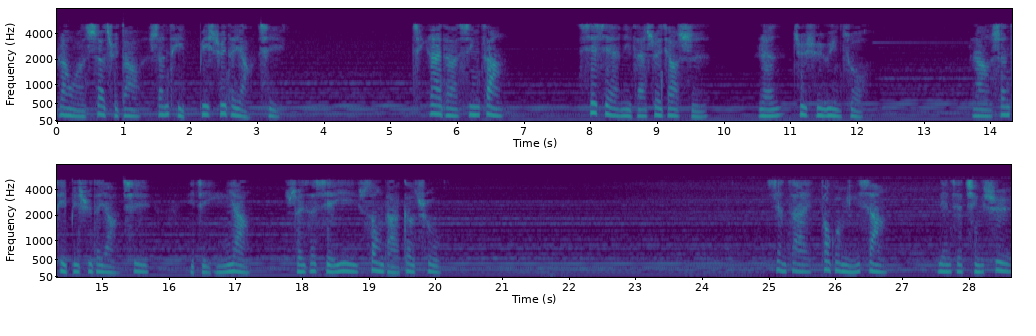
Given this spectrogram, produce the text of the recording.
让我摄取到身体必需的氧气。亲爱的心脏，谢谢你在睡觉时仍继续运作，让身体必需的氧气以及营养随着血液送达各处。现在透过冥想连接情绪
